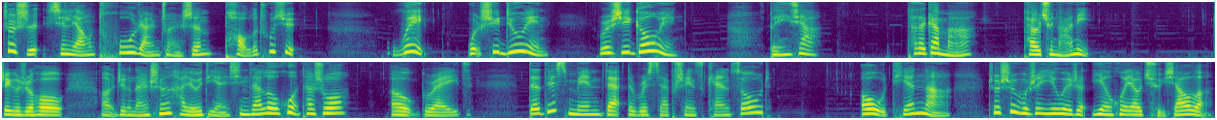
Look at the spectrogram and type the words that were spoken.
这时，新娘突然转身跑了出去。Wait, what's she doing? Where's she going? 等一下，她在干嘛？她要去哪里？这个时候，呃，这个男生还有一点幸灾乐祸。他说：“Oh, great! Does this mean that the reception is cancelled? 哦天哪，这是不是意味着宴会要取消了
